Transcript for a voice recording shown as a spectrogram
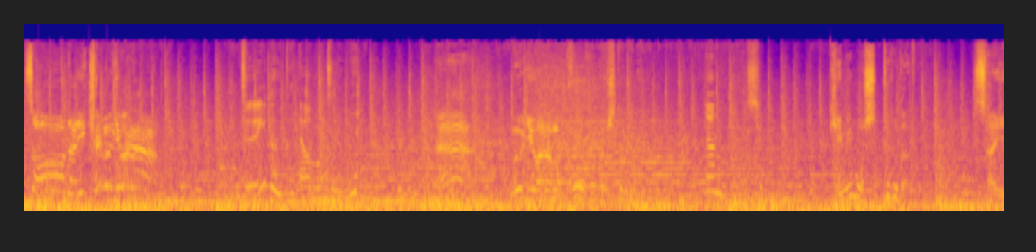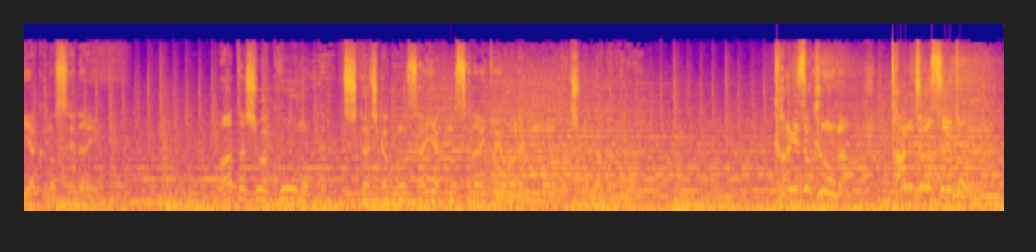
そうだ池麦わらずいぶん肩を持つのね。ああも候補の一人何の話君も知ってるだろう。最悪の世代を私はこう思ってる。近々この最悪の世代と呼ばれる者たちの中から。海賊王が誕生すると。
